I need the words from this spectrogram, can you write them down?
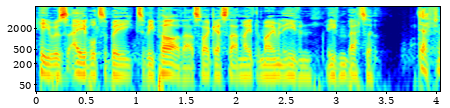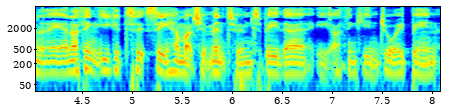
he was able to be to be part of that. So I guess that made the moment even even better. Definitely, and I think you could see how much it meant to him to be there. I think he enjoyed being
